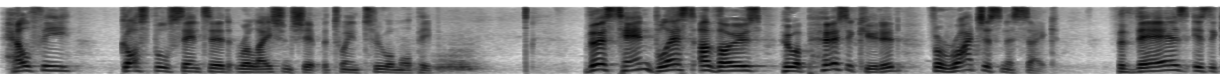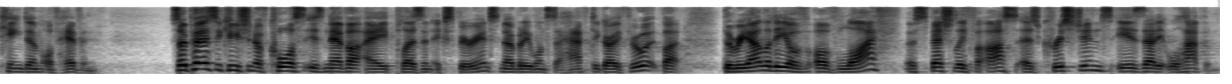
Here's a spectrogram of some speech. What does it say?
healthy, gospel centered relationship between two or more people. Verse 10 Blessed are those who are persecuted for righteousness' sake, for theirs is the kingdom of heaven. So, persecution, of course, is never a pleasant experience. Nobody wants to have to go through it, but the reality of, of life, especially for us as Christians, is that it will happen.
